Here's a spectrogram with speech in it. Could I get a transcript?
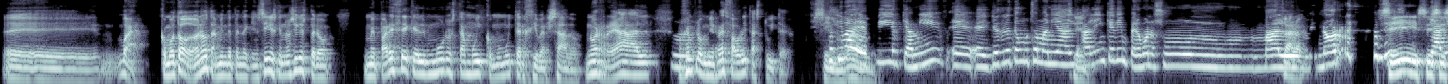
eh, bueno, como todo, ¿no? También depende de quién sigues, quién no sigues, pero me parece que el muro está muy como muy tergiversado, no es real. Por mm. ejemplo, mi red favorita es Twitter. Yo te iba a decir que a mí, eh, eh, yo le tengo mucha manía a LinkedIn, pero bueno, es un mal menor. Sí, sí, y a mí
